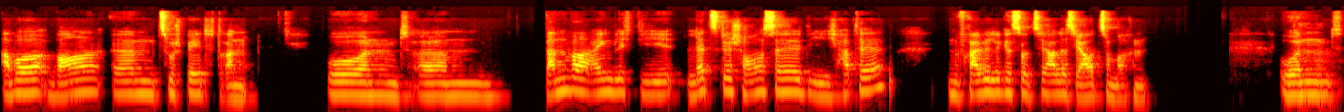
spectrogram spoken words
aber war ähm, zu spät dran. Und ähm, dann war eigentlich die letzte Chance, die ich hatte, ein freiwilliges soziales Jahr zu machen. Und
